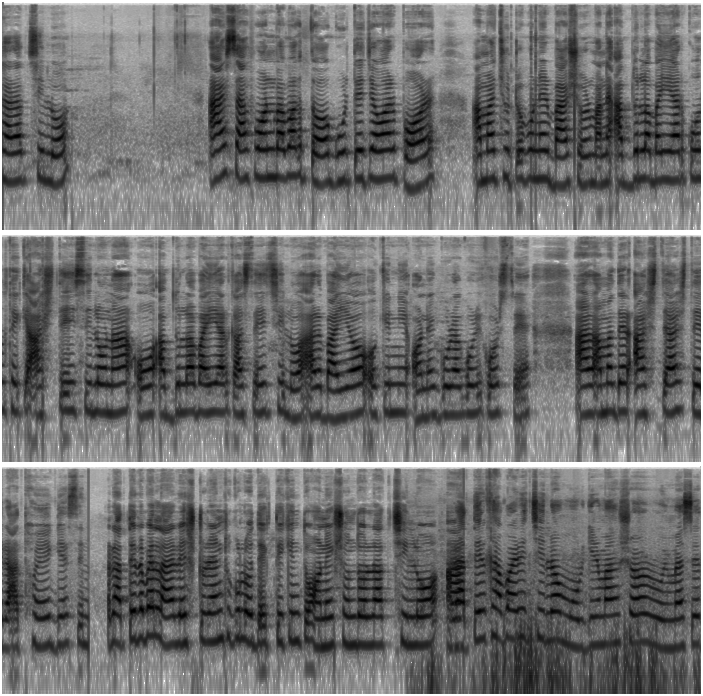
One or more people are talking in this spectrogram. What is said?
খারাপ ছিল। আর সাফওয়ান বাবা তো ঘুরতে যাওয়ার পর আমার ছোট বোনের বাসর মানে আবদুল্লা ভাইয়ার কোল থেকে আসতেই ছিল না। ও আবদুল্লা ভাইয়ার কাছেই ছিল আর ভাইয়াও ওকে নিয়ে অনেক ঘোরাঘুরি করছে। আর আমাদের আসতে আসতে রাত হয়ে গেছিল। রাতের বেলা রেস্টুরেন্টগুলো দেখতে কিন্তু অনেক সুন্দর লাগছিল। রাতের খাবারই ছিল মুরগির মাংস, রুই মাছের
